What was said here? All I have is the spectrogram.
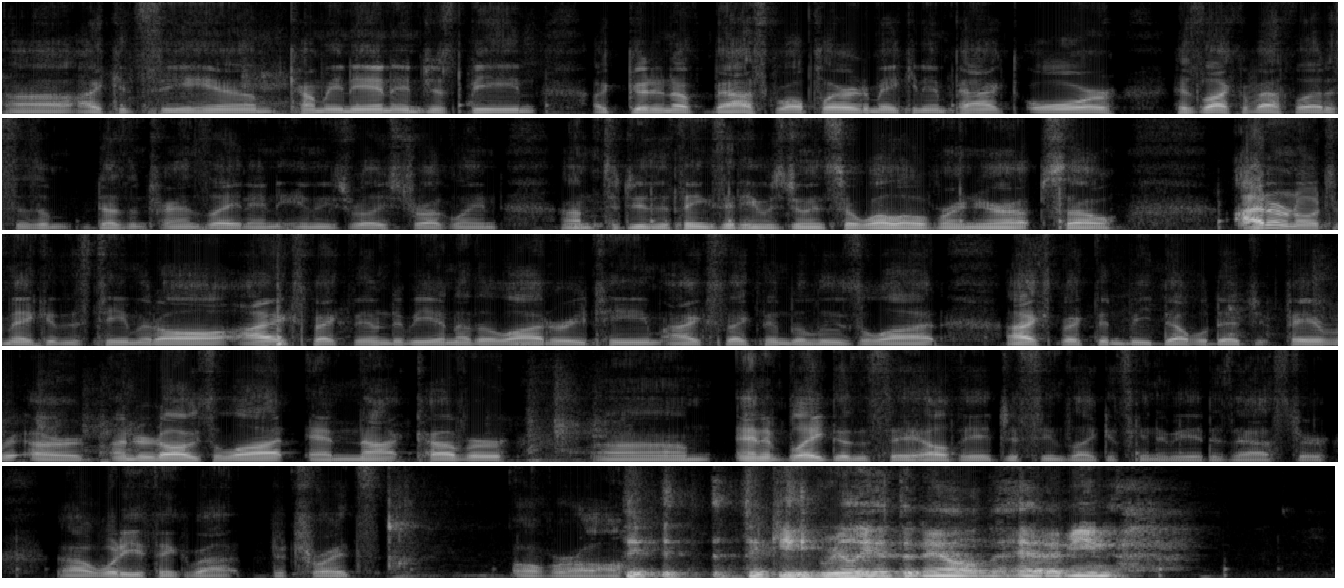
Uh, I could see him coming in and just being a good enough basketball player to make an impact, or his lack of athleticism doesn't translate, and, and he's really struggling um, to do the things that he was doing so well over in Europe. So I don't know what to make of this team at all. I expect them to be another lottery team. I expect them to lose a lot. I expect them to be double-digit favorite or underdogs a lot and not cover. Um, and if Blake doesn't stay healthy, it just seems like it's going to be a disaster. Uh, what do you think about Detroit's overall? I think he really hit the nail on the head. I mean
